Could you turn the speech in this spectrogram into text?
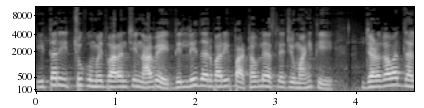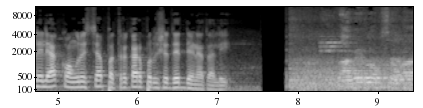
इतर इच्छुक उमेदवारांची नावे दिल्ली दरबारी पाठवले असल्याची माहिती जळगावात झालेल्या काँग्रेसच्या पत्रकार परिषदेत देण्यात आली. रावेर लोकसभा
